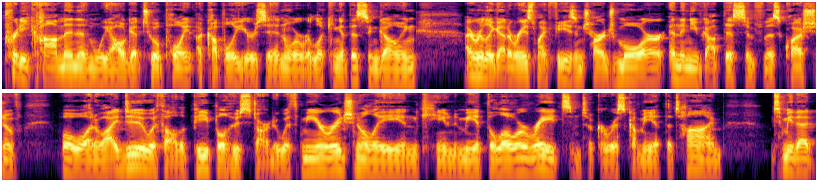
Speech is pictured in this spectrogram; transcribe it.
pretty common. And we all get to a point a couple of years in where we're looking at this and going, I really got to raise my fees and charge more. And then you've got this infamous question of, well, what do I do with all the people who started with me originally and came to me at the lower rates and took a risk on me at the time? To me, that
